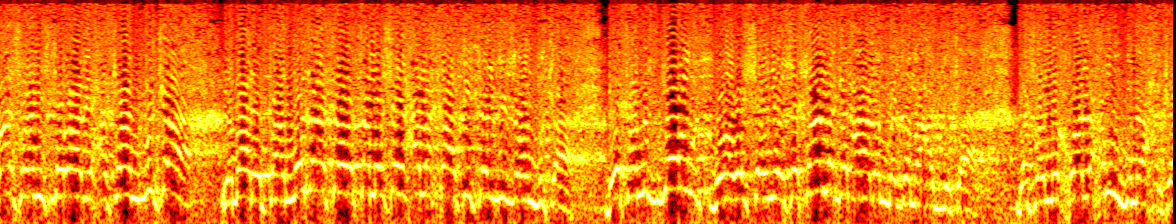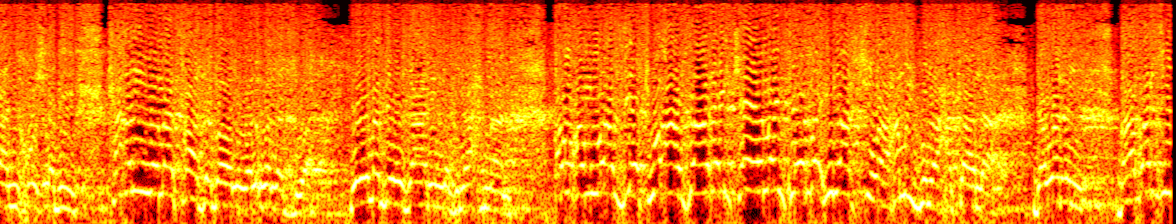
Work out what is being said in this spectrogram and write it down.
پاشان استراوی حەکان بکە لەبارێتان نەداتەوە تەمەشای حەلەقاتی تەلڤیزۆن بکە بێتە مزگەوت بۆ ئەوەی شەونێژەکان لەگەر عالم بە جەماعەت بکە دەفەرمی گناهكاني خوش أبي كأنما تاب ولد دوا بوما بيزاري لجناحمان أو هم وازيت وآزاري كيمن كيما هلاك سوا هم جناح كان دورا بابرجي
